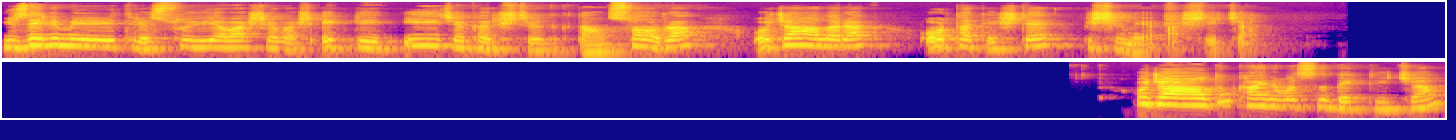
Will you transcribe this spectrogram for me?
150 ml suyu yavaş yavaş ekleyip iyice karıştırdıktan sonra ocağa alarak orta ateşte pişirmeye başlayacağım. Ocağa aldım kaynamasını bekleyeceğim.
